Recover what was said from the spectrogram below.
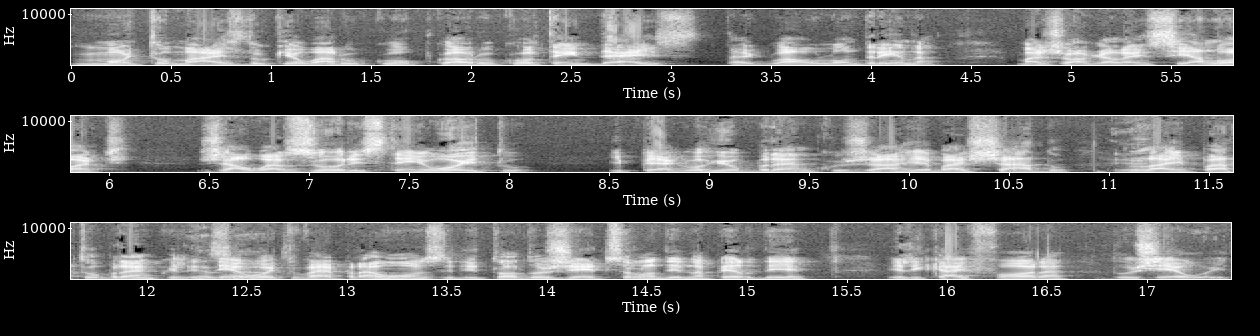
muito mais do que o Arucô, porque o Arucô tem 10, tá igual Londrina, mas joga lá em Cianorte. Já o Azures tem 8 e pega o Rio Branco, já rebaixado, é. lá em Pato Branco. Ele Exato. tem 8, vai para 11. De todo jeito, se o Londrina perder, ele cai fora do G8.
